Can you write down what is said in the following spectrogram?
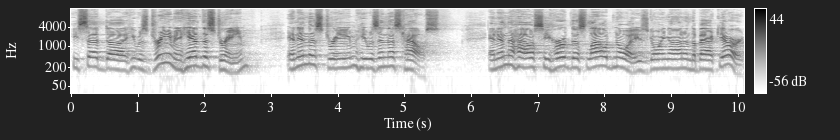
He said uh, he was dreaming, he had this dream, and in this dream, he was in this house. And in the house, he heard this loud noise going on in the backyard.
